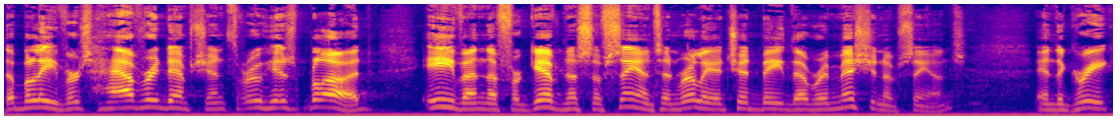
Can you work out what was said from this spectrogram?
the believers have redemption through his blood, even the forgiveness of sins. And really, it should be the remission of sins in the Greek.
